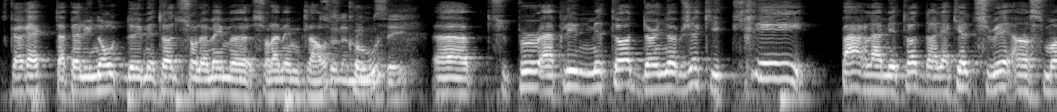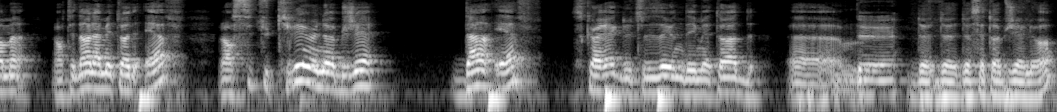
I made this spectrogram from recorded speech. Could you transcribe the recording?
c'est correct, tu appelles une autre des méthodes sur le même euh, sur la même classe, cool. Euh, tu peux appeler une méthode d'un objet qui est créé par la méthode dans laquelle tu es en ce moment. Alors tu es dans la méthode F. Alors si tu crées un objet dans F, c'est correct d'utiliser une des méthodes euh, de... De, de, cet objet-là.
